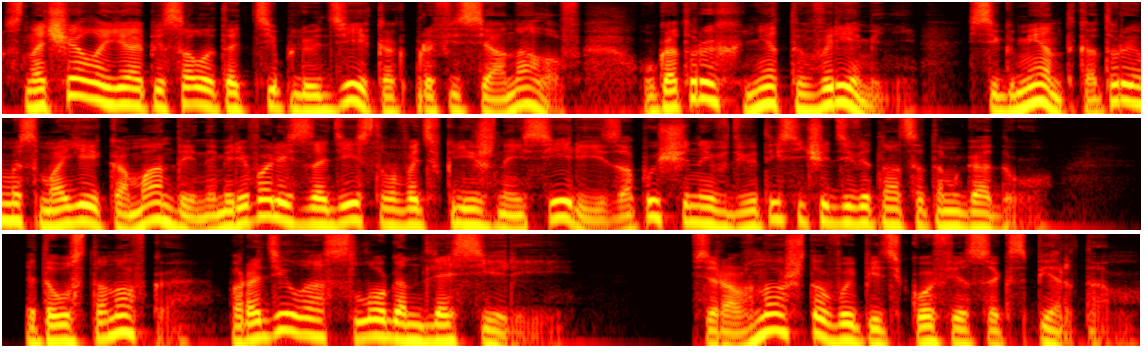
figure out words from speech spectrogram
Сначала я описал этот тип людей как профессионалов, у которых нет времени, сегмент, который мы с моей командой намеревались задействовать в книжной серии, запущенной в 2019 году. Эта установка породила слоган для серии. Все равно, что выпить кофе с экспертом.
